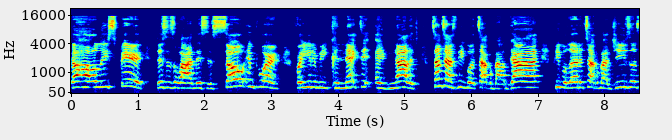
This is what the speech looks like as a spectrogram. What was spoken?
the Holy Spirit. This is why this is so important for you to be connected, acknowledge. Sometimes people talk about God, people love to talk about Jesus,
